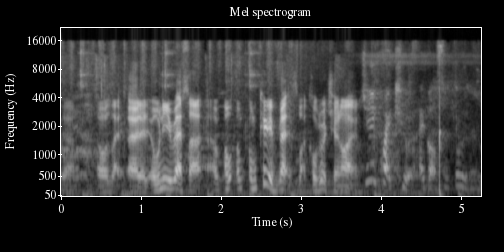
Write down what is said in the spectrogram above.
yeah, I was like, uh, only rats. Uh, I'm, I'm, okay with rats, but cockroach cannot. eh. Actually quite cute. I got photo with them.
